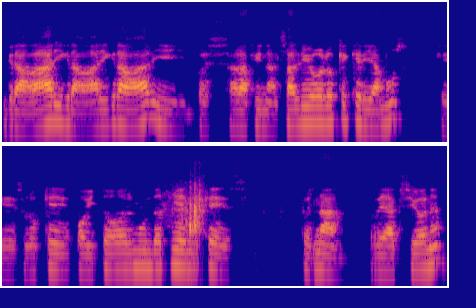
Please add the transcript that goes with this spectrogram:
grabar y grabar y grabar y pues a la final salió lo que queríamos, que es lo que hoy todo el mundo tiene, que es pues nada, reacciona,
